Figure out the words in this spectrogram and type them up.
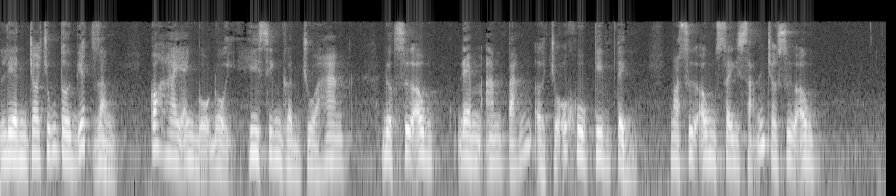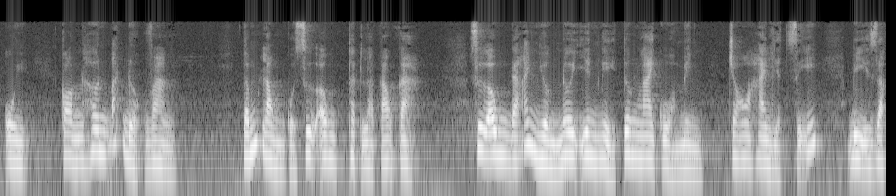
liền cho chúng tôi biết rằng có hai anh bộ đội hy sinh gần chùa hang, được sư ông đem an táng ở chỗ khu kim tỉnh mà sư ông xây sẵn cho sư ông. Ôi, còn hơn bắt được vàng. Tấm lòng của sư ông thật là cao cả. Sư ông đã nhường nơi yên nghỉ tương lai của mình cho hai liệt sĩ bị giặc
